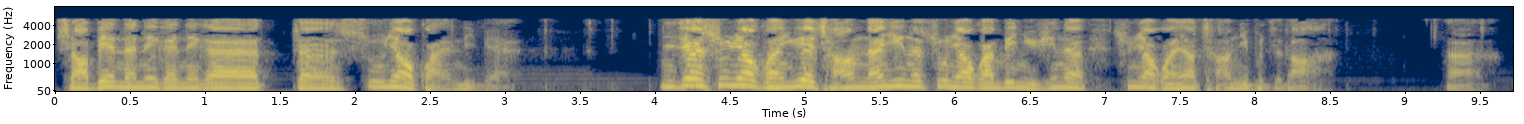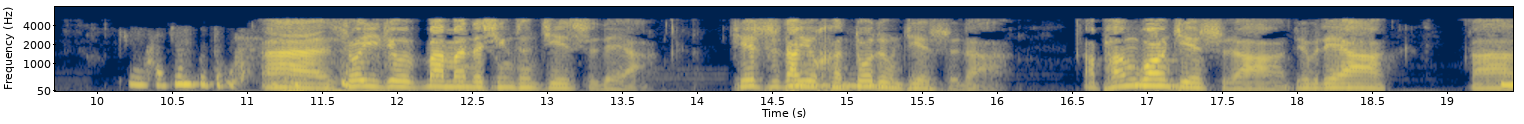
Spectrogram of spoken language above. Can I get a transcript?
小便的那个那个这输尿管里边。你这个输尿管越长，男性的输尿管比女性的输尿管要长，你不知道啊？啊。这还真不懂。啊，所以就慢慢的形成结石的呀，结石它有很多种结石的，啊，膀胱结石啊，对不对啊？啊，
